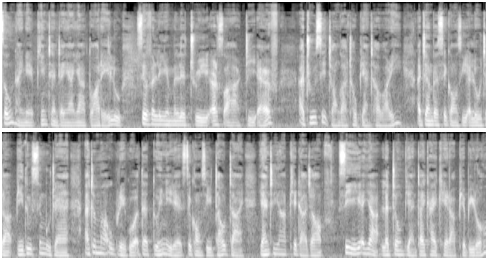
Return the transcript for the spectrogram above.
ဆုံးနိုင်တဲ့ပြင်းထန်ဒဏ်ရာရသွားတယ်လို့ Civilian Military SRDF အထူးစစ်ကြောင်းကထုတ်ပြန်ထားပါတယ်။အကြံပေးစစ်ကောင်စီအလိုကျပြည်သူစစ်မှုထမ်းအထမဥပဒေကိုအသက်သွင်းနေတဲ့စစ်ကောင်စီတောက်တိုင်ရန်တရားဖြစ်တာကြောင့်စီရေးအရလက်တုံးပြန်တိုက်ခိုက်ခဲ့တာဖြစ်ပြီးတော့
